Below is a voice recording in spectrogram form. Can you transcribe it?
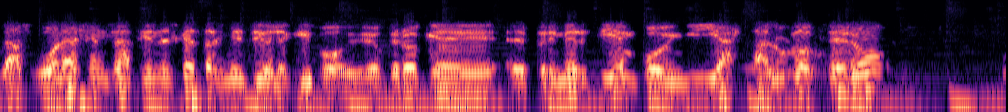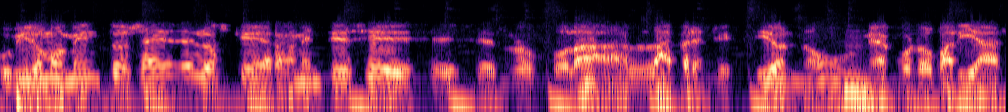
las buenas sensaciones que ha transmitido el equipo. Yo creo que el primer tiempo y hasta el 1-0 hubieron momentos en los que realmente se, se, se rozó la, la perfección, ¿no? Me acuerdo varias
